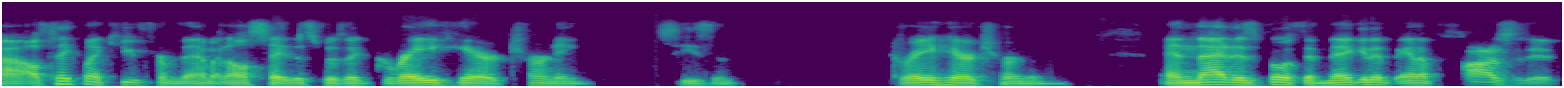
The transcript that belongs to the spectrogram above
uh, I'll take my cue from them and I'll say this was a gray hair turning season. Gray hair turning. And that is both a negative and a positive.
